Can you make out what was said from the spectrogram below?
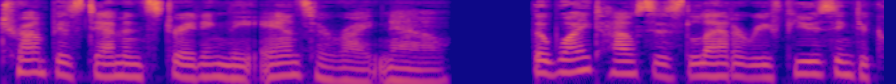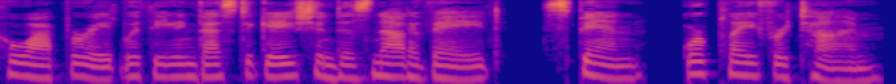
Trump is demonstrating the answer right now. The White House's letter refusing to cooperate with the investigation does not evade, spin, or play for time.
